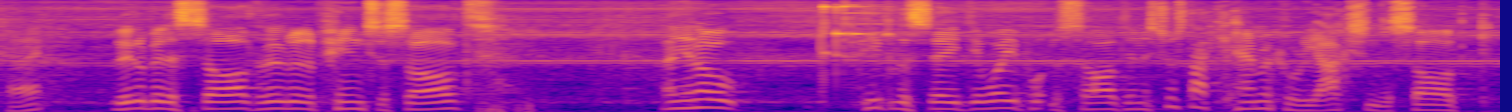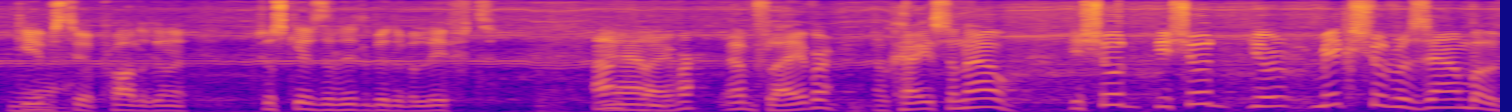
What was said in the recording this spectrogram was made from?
Okay. A little bit of salt, a little bit of pinch of salt. And you know, people that say, why are you putting the salt in? It's just that chemical reaction the salt gives to a product and it just gives a little bit of a lift. And Um, flavour. And flavour. Okay, so now you should you should your mix should resemble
